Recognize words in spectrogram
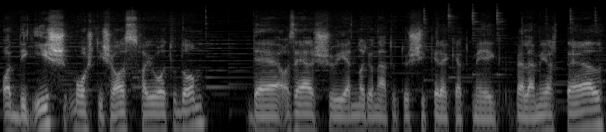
addig is, most is az, ha jól tudom, de az első ilyen nagyon átütő sikereket még velem érte el,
